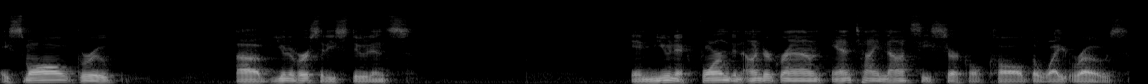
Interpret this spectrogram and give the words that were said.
a small group of university students in Munich formed an underground anti Nazi circle called the White Rose.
